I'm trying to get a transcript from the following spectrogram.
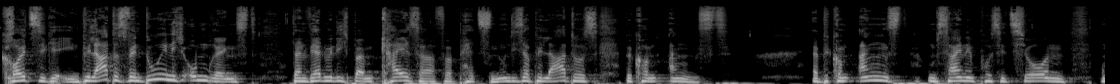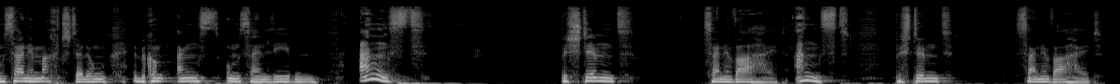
kreuzige ihn. Pilatus, wenn du ihn nicht umbringst, dann werden wir dich beim Kaiser verpetzen. Und dieser Pilatus bekommt Angst. Er bekommt Angst um seine Position, um seine Machtstellung. Er bekommt Angst um sein Leben. Angst bestimmt seine Wahrheit. Angst bestimmt seine Wahrheit.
